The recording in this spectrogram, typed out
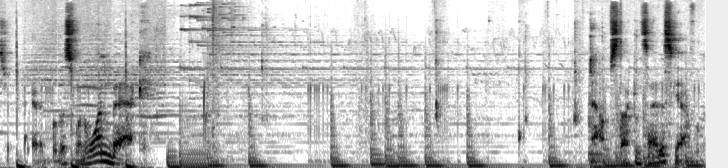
So I gotta pull this one one back. Now I'm stuck inside a scaffold.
